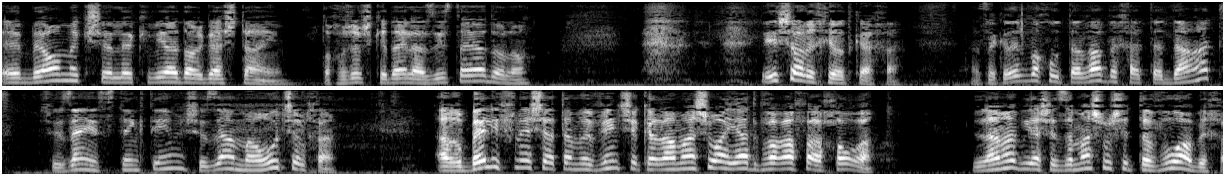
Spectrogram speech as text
אה, בעומק של קביעה דרגה 2. אתה חושב שכדאי להזיז את היד או לא? אי אפשר לחיות ככה. אז הקדוש ברוך הוא טבע בך את הדעת, שזה האינסטינקטים, שזה המהות שלך. הרבה לפני שאתה מבין שקרה משהו, היד כבר עפה אחורה. למה? בגלל שזה משהו שטבוע בך.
